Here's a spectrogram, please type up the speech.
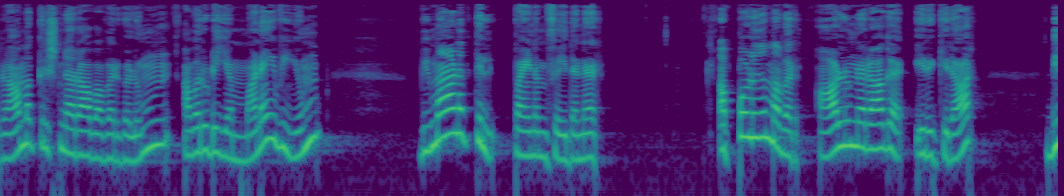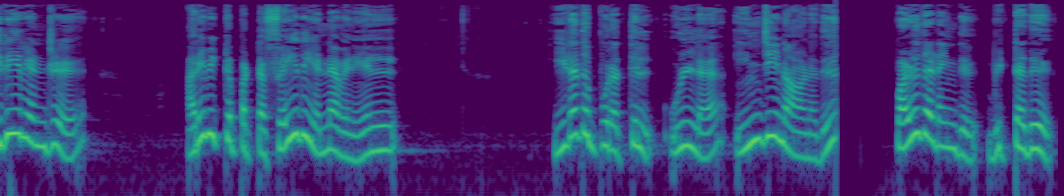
ராமகிருஷ்ணராவ் அவர்களும் அவருடைய மனைவியும் விமானத்தில் பயணம் செய்தனர். அப்பொழுதும் அவர் ஆளுநராக இருக்கிறார். திடீரென்று அறிவிக்கப்பட்ட செய்தி என்னவெனில் இடதுபுறத்தில் உள்ள இன்ஜினானது பழுதடைந்து விட்டது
